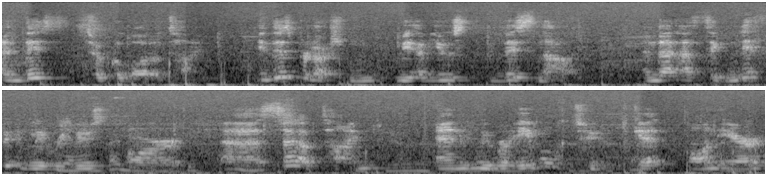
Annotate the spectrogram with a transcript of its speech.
And this took a lot of time. In this production, we have used this now, and that has significantly reduced our uh, setup time, and we were able to get on air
